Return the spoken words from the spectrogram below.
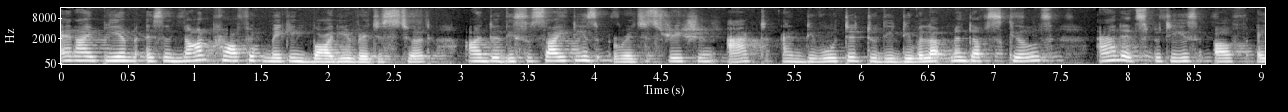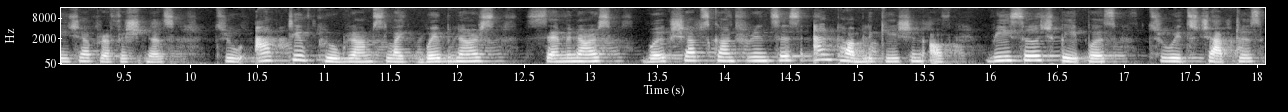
NIPM is a non-profit making body registered under the Societies Registration Act and devoted to the development of skills and expertise of HR professionals through active programs like webinars, seminars, workshops, conferences and publication of research papers through its chapters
